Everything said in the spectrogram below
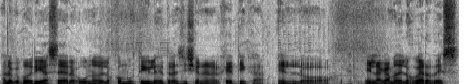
a lo que podría ser uno de los combustibles de transición energética en, lo, en la gama de los verdes,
